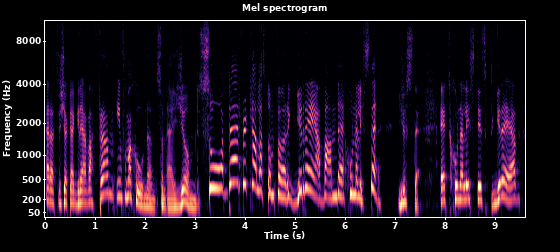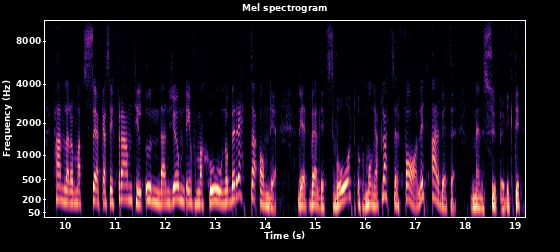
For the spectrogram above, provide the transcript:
är att försöka gräva fram informationen som är gömd. Så därför kallas de för grävande journalister. Just det. Ett journalistiskt gräv handlar om att söka sig fram till undangömd information och berätta om det. Det är ett väldigt svårt och på många platser farligt arbete, men superviktigt.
